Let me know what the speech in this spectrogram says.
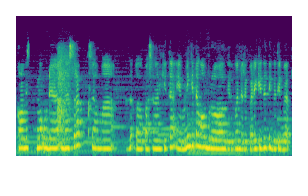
Kalau misalnya udah nggak serak sama uh, pasangan kita, ya mending kita ngobrol gitu kan daripada kita tiba-tiba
